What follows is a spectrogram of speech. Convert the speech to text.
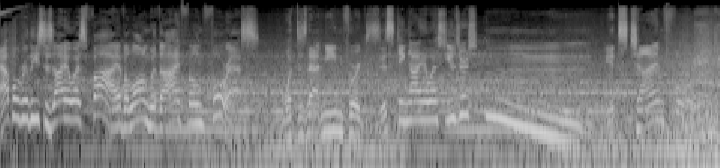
Apple releases iOS 5 along with the iPhone 4S. What does that mean for existing iOS users? Hmm. It's time for.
